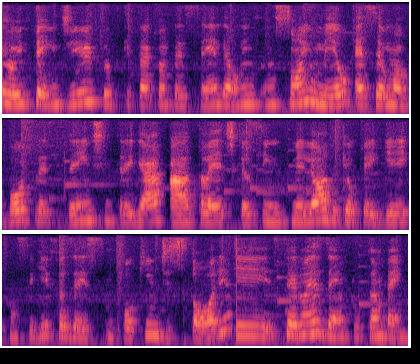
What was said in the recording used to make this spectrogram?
eu entendi tudo que está acontecendo. É um, um, sonho meu é ser uma boa presidente, entregar a Atlética assim melhor do que eu peguei, conseguir fazer um pouquinho de história e ser um exemplo também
